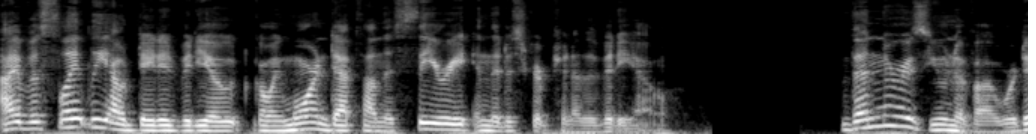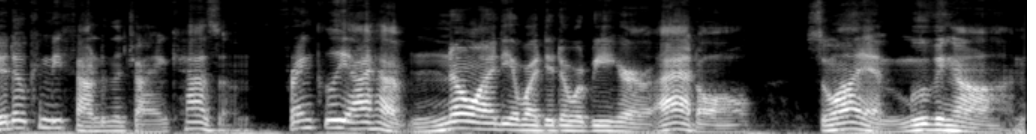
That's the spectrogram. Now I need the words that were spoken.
I have a slightly outdated video going more in depth on this theory in the description of the video. Then there is Unova, where Ditto can be found in the Giant Chasm. Frankly, I have no idea why Ditto would be here at all, so I am moving on.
